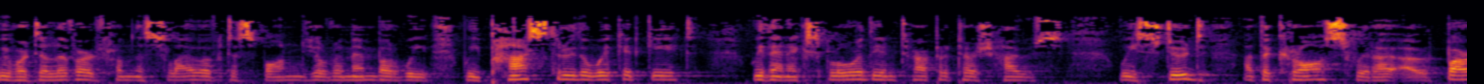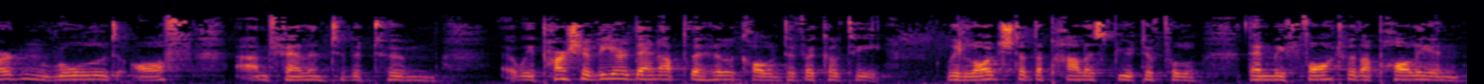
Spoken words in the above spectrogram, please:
We were delivered from the slough of despond. You'll remember we, we passed through the wicket gate. We then explored the interpreter's house. We stood at the cross where our, our burden rolled off and fell into the tomb. We persevered then up the hill called difficulty we lodged at the palace beautiful. Then we fought with Apollyon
